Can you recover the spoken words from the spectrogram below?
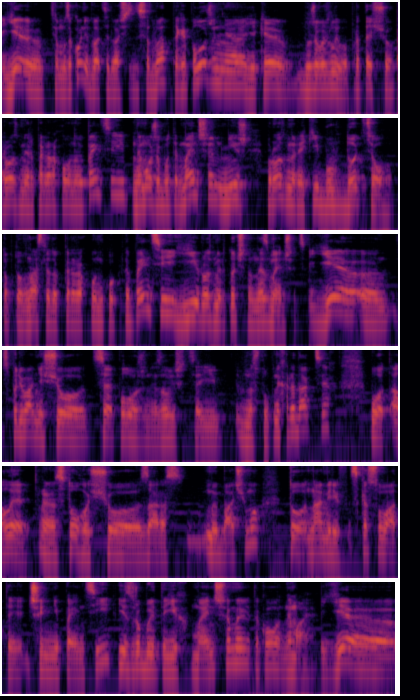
Є е, в цьому законі 2262 таке положення, яке дуже важливо про те, що розмір перерахованої пенсії не може бути меншим ніж розмір, який був до цього. Тобто, внаслідок перерахунку пенсії її розмір точно не зменшиться. Є е, сподівання, що це положення залишиться і в наступних редакціях. От, але е, з того, що зараз ми бачимо, то намірів скасувати чинні пенсії і зробити їх меншими, такого немає. Є е,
